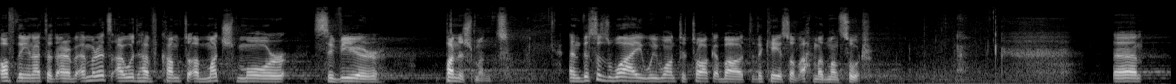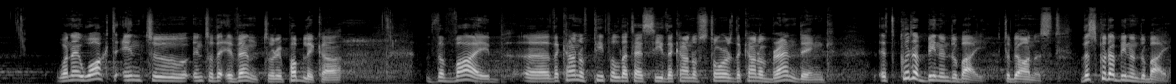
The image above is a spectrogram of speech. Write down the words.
of the United Arab Emirates, I would have come to a much more severe punishment. And this is why we want to talk about the case of Ahmad Mansoor. Um, when I walked into, into the event to re:publica, the vibe, uh, the kind of people that I see, the kind of stores, the kind of branding, it could have been in Dubai, to be honest. This could have been in Dubai.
